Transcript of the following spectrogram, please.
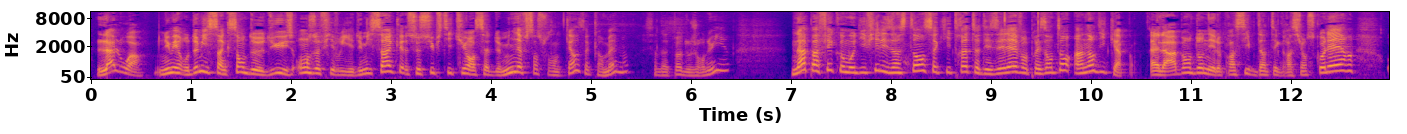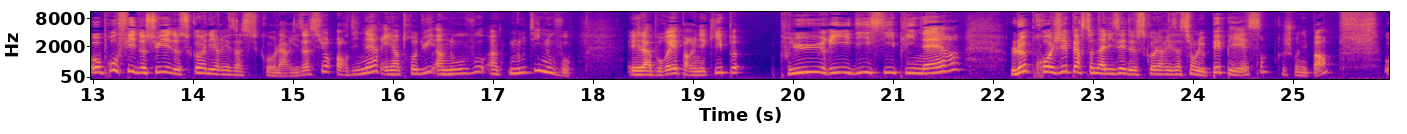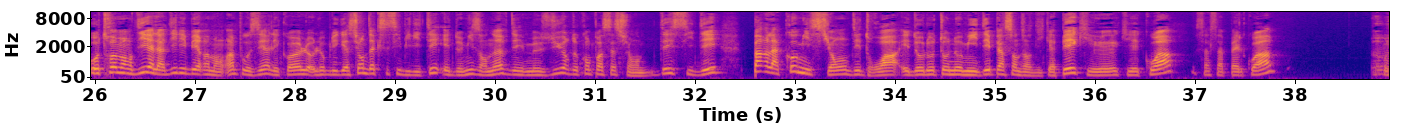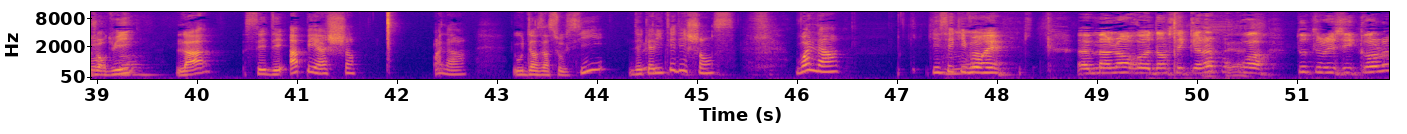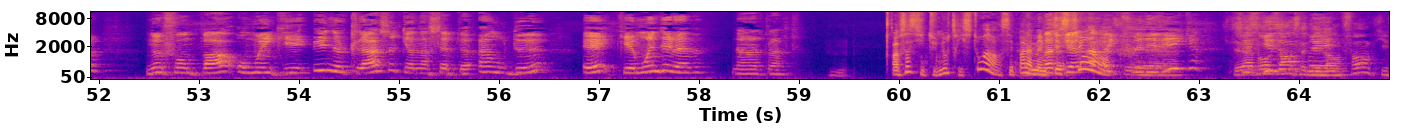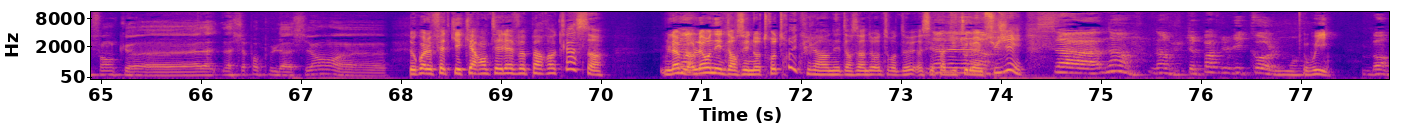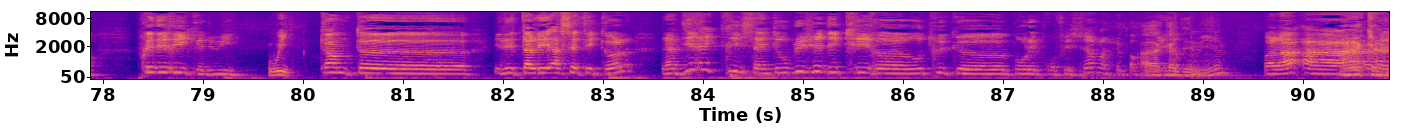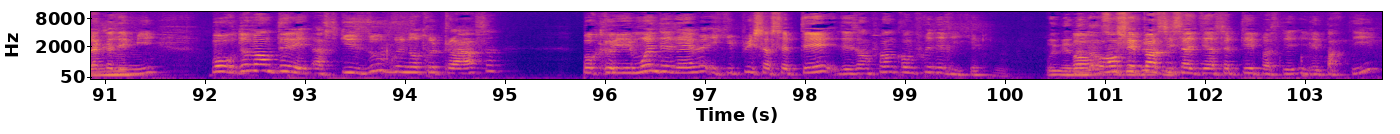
La loi numéro 2502 du 11 février 2005, se substituant à celle de 1975, quand même, hein, ça date pas d'aujourd'hui, hein, n'a pas fait que modifier les instances qui traitent des élèves présentant un handicap. Elle a abandonné le principe d'intégration scolaire au profit de celui de scolarisa- scolarisation ordinaire et introduit un, nouveau, un outil nouveau, élaboré par une équipe pluridisciplinaire Le projet personnalisé de scolarisation, le PPS, que je connais pas. Autrement dit, elle a délibérément imposé à l'école l'obligation d'accessibilité et de mise en œuvre des mesures de compensation décidées par la Commission des droits et de l'autonomie des personnes handicapées, qui est, quoi? Ça s'appelle quoi? Aujourd'hui, la CDAPH. Voilà. Ou dans un souci d'égalité des chances. Voilà. Qui c'est qui veut. Euh, mais alors, euh, dans ces cas-là, pourquoi? Toutes les écoles ne font pas au moins qu'il y ait une classe qui en accepte un ou deux et qu'il y ait moins d'élèves dans la classe Ah ça c'est une autre histoire, c'est pas la même Parce question. Frédéric, C'est ont l'abondance des enfants qui font que euh, la, la surpopulation. euh, De quoi le fait qu'il y ait 40 élèves par euh, classe? Là, Non. là, on est dans une autre truc. Là, on est dans un autre. C'est Non, pas non, du tout non, le même non. sujet. Ça, non, non, je te parle de l'école, moi. Oui, Bon, Frédéric, lui, oui. Quand euh, il est allé à cette école, la directrice a été obligée d'écrire euh, au truc euh, pour les professeurs, là, je sais pas À l'académie. Voilà, à, l'académie. pour demander à ce qu'ils ouvrent une autre classe pour qu'il y ait moins d'élèves et qu'ils puissent accepter des enfants comme Frédéric. Oui, mais Bon, on ne sait pas si ça a été accepté parce qu'il est parti.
